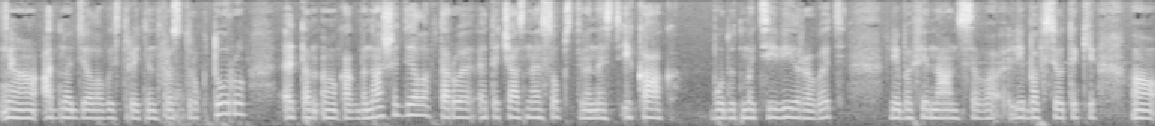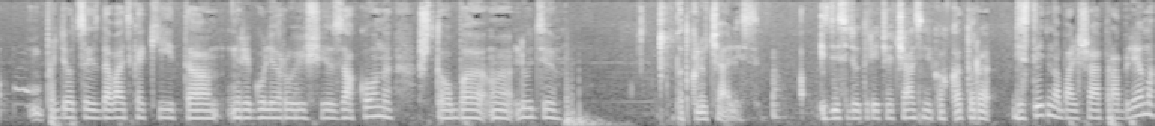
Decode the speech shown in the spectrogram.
Э, одно дело выстроить инфраструктуру, это э, как бы наше дело. Второе – это частная собственность. И как будут мотивировать либо финансово, либо все-таки э, придется издавать какие-то регулирующие законы, чтобы э, люди подключались. Здесь идет речь о частниках, которая действительно большая проблема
